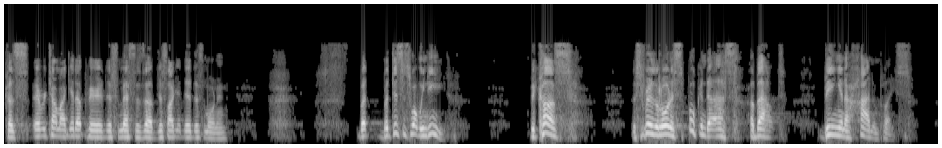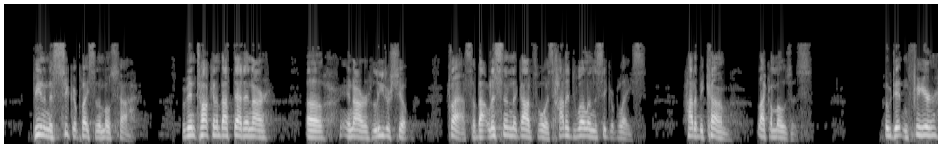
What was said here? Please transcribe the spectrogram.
Because every time I get up here, just messes up, just like it did this morning. But, but this is what we need. Because the Spirit of the Lord has spoken to us about being in a hiding place, being in the secret place of the Most High. We've been talking about that in our uh, in our leadership class about listening to God's voice, how to dwell in the secret place, how to become like a Moses who didn't fear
